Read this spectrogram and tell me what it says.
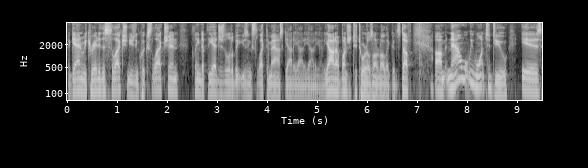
Again, we created this selection using quick selection, cleaned up the edges a little bit using select a mask, yada, yada, yada, yada, yada, a bunch of tutorials on it, all that good stuff. Um, now what we want to do is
